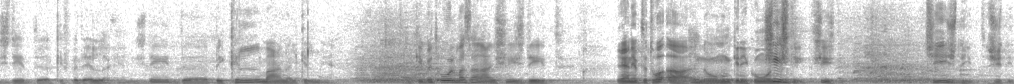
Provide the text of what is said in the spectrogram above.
جديد كيف بدي أقول لك يعني جديد بكل معنى الكلمة يعني. يعني كيف بتقول مثلا عن شيء جديد؟ يعني بتتوقع إنه ممكن يكون شيء جديد شيء جديد. شيء جديد شيء جديد.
